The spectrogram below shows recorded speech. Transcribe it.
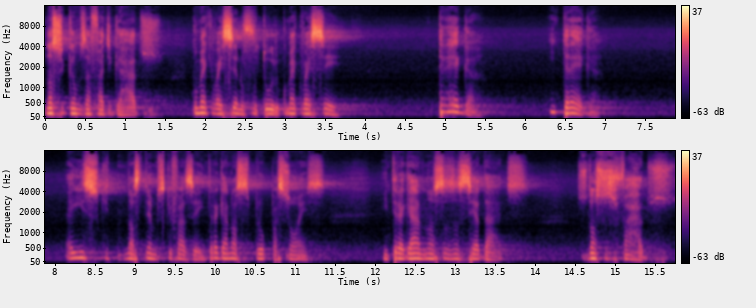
nós ficamos afadigados. Como é que vai ser no futuro? Como é que vai ser? Entrega, entrega. É isso que nós temos que fazer: entregar nossas preocupações, entregar nossas ansiedades os nossos fardos,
